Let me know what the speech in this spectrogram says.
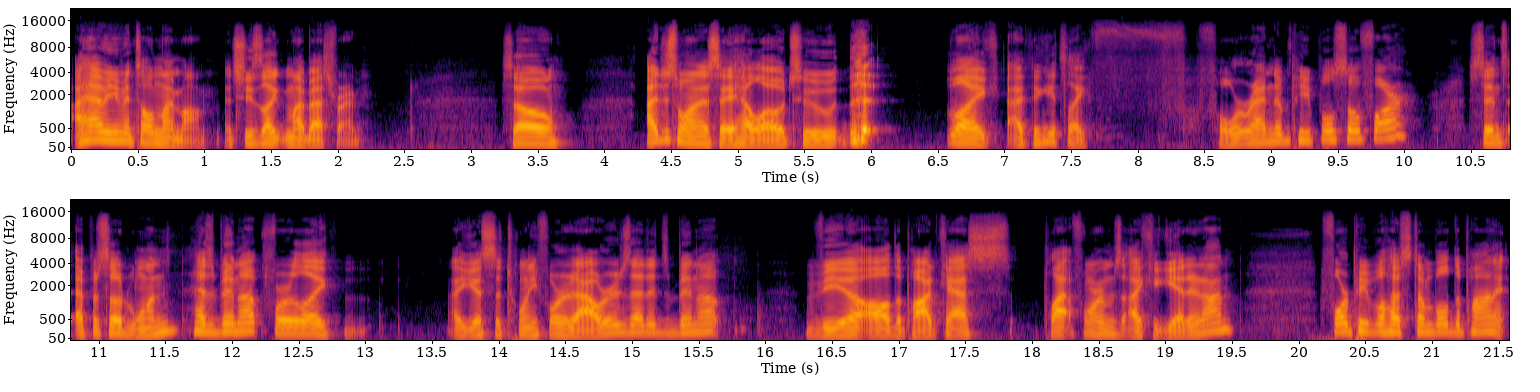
I haven't even told my mom, and she's like my best friend. So I just want to say hello to, like, I think it's like four random people so far since episode one has been up for like, I guess the 24 hours that it's been up via all the podcast platforms I could get it on. Four people have stumbled upon it,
